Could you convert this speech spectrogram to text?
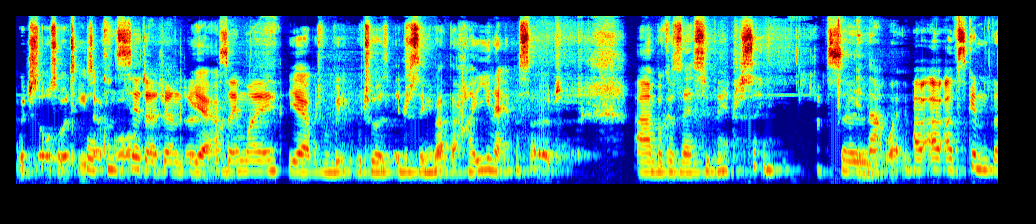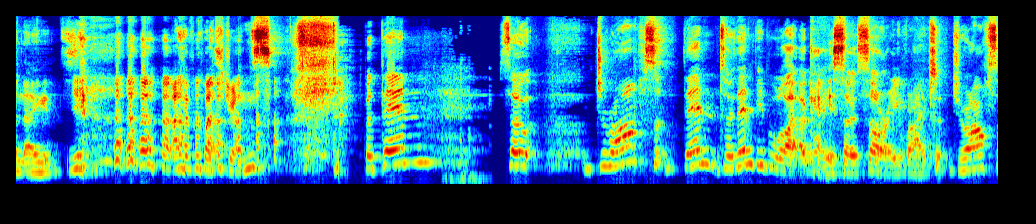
which is also a teaser Or for consider gender Yeah. in the same way. yeah, which would be which was interesting about the hyena episode. Um, because they're super interesting So in that way. I, I've skimmed the notes. Yeah. I have questions. But then, so giraffes, then, so then people were like, okay, so sorry, right, giraffes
